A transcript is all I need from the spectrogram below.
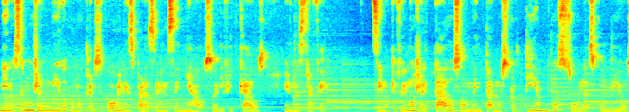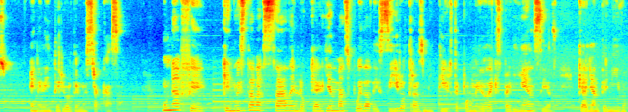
ni nos hemos reunido con otros jóvenes para ser enseñados o edificados en nuestra fe, sino que fuimos retados a aumentar nuestro tiempo a solas con Dios en el interior de nuestra casa. Una fe que no está basada en lo que alguien más pueda decir o transmitirte por medio de experiencias que hayan tenido,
